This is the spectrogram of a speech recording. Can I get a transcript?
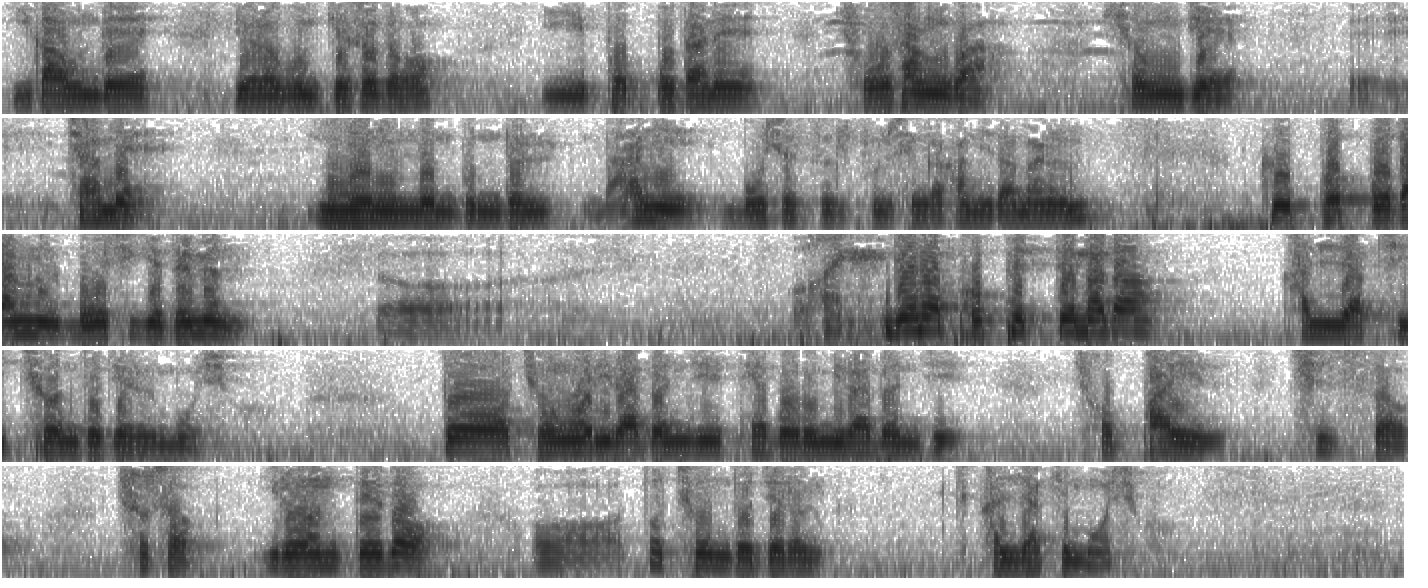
이 가운데 여러분께서도 이 법보단의 조상과 형제, 자매, 인연 있는 분들 많이 모셨을 줄 생각합니다만은 그 법보단을 모시게 되면 어, 언제나 법회 때마다 간략히 천도제를 모시고 또 정월이라든지 대보름이라든지 초파일, 칠석, 추석 이런 때도 어, 또 천도제를 간략히 모시고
